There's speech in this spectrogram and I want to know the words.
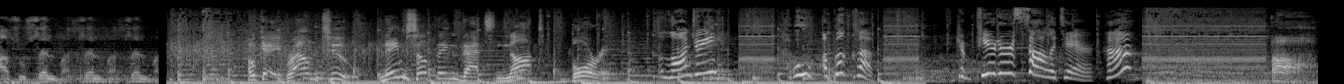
A su selva, selva, selva. Okay, round two. Name something that's not boring. A laundry? Ooh, a book club. Computer solitaire, huh? Ah,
